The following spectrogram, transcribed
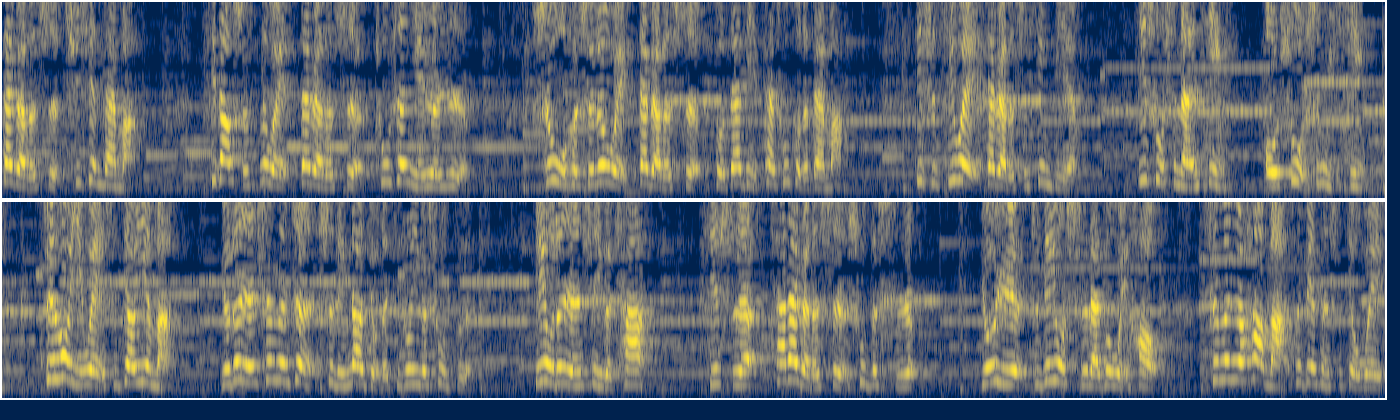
代表的是区县代码，七到十四位代表的是出生年月日，十五和十六位代表的是所在地派出所的代码，第十七位代表的是性别，奇数是男性，偶数是女性，最后一位是校验码。有的人身份证是零到九的其中一个数字，也有的人是一个叉。其实叉代表的是数字十，由于直接用十来做尾号，身份证号码会变成十九位，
